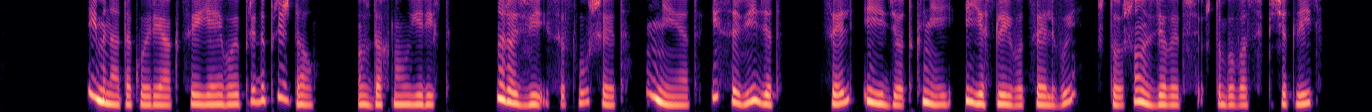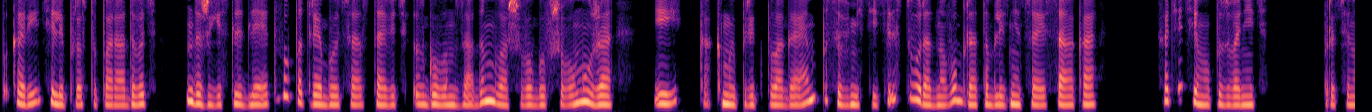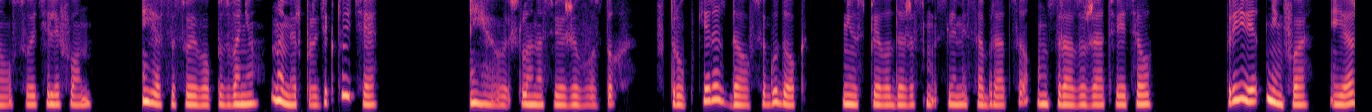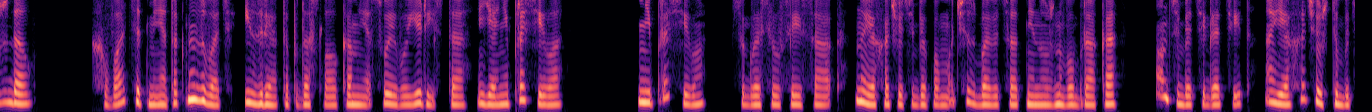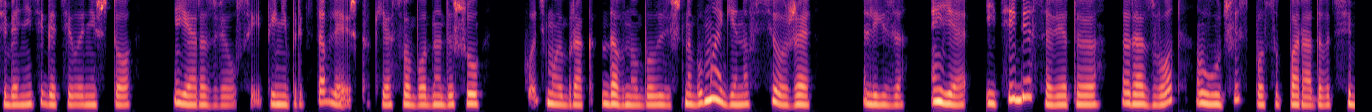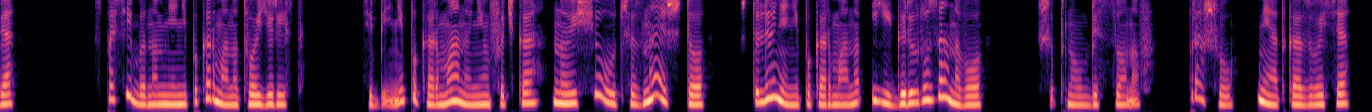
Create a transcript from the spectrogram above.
Именно о такой реакции я его и предупреждал, — вздохнул юрист. Но разве Иса слушает? Нет, Иса видит цель и идет к ней. И если его цель вы, что ж, он сделает все, чтобы вас впечатлить, покорить или просто порадовать, даже если для этого потребуется оставить с голым задом вашего бывшего мужа и, как мы предполагаем, по совместительству родного брата-близнеца Исаака. Хотите ему позвонить? Протянул свой телефон. Я со своего позвоню. Номер продиктуйте. Я вышла на свежий воздух. В трубке раздался гудок. Не успела даже с мыслями собраться, он сразу же ответил. «Привет, нимфа. Я ждал». «Хватит меня так называть. И зря ты подослал ко мне своего юриста. Я не просила». «Не просила», — согласился Исаак. «Но я хочу тебе помочь избавиться от ненужного брака. Он тебя тяготит, а я хочу, чтобы тебя не тяготило ничто. Я развелся, и ты не представляешь, как я свободно дышу. Хоть мой брак давно был лишь на бумаге, но все же... Лиза, я и тебе советую. Развод — лучший способ порадовать себя. Спасибо, но мне не по карману твой юрист. Тебе не по карману, нимфочка, но еще лучше знаешь что? Что Леня не по карману и Игорю Рузанову, — шепнул Бессонов. Прошу, не отказывайся.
